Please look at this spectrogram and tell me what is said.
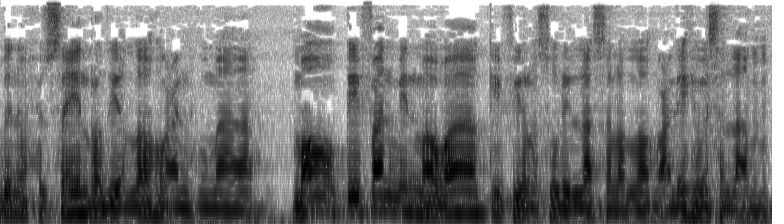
bin Husain radhiyallahu anhuma mauqifan min mawaqifi Rasulullah sallallahu alaihi wasallam.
